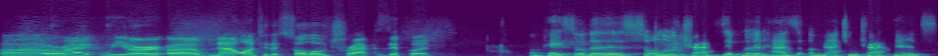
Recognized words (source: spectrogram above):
Uh, all right, we are uh, now onto the solo track zip hood. Okay, so the solo track zip hood has a matching track pants,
